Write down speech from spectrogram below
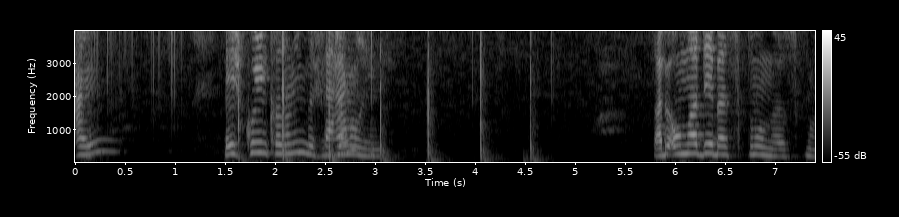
Ay. 5 coin kazanayım da şu Ben- can alayım. Abi onlar diye ben sıktım onları sıkma.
